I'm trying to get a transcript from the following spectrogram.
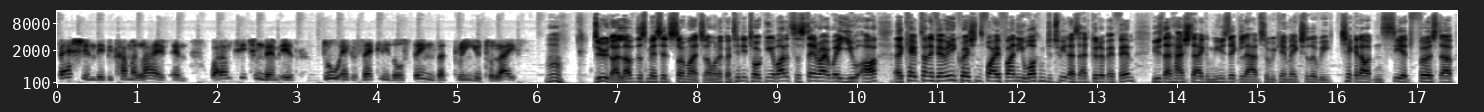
fashion, they become alive. And what I'm teaching them is do exactly those things that bring you to life. Hmm. Dude, I love this message so much, and I want to continue talking about it. So stay right where you are. Uh, Cape Town, if you have any questions for iFani, you're welcome to tweet us at GoodHopeFM. Use that hashtag Music Lab so we can make sure that we check it out and see it first up.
